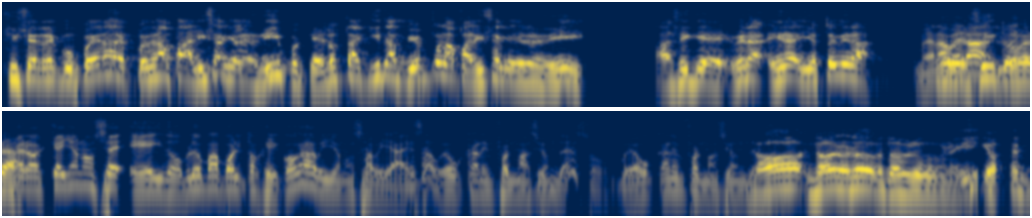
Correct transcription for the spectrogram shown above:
Si se recupera después de la paliza que le di, porque él no está aquí también por la paliza que yo le di. Así que, mira, mira, yo estoy, mira, Mira, mira, pero es que yo no sé, EIW para Puerto Rico, Gaby, yo no sabía esa. Voy a buscar información de eso. Voy a buscar información de eso. No, no, no, WWE, que va a ser.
